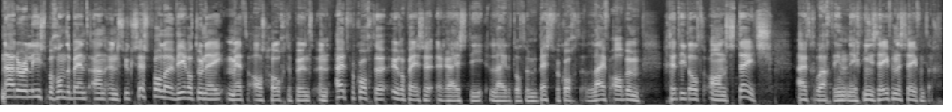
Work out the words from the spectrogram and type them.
Na de release begon de band aan een succesvolle wereldtournee... met als hoogtepunt een uitverkochte Europese reis... die leidde tot een best verkocht live album getiteld On Stage uitgebracht in 1977.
